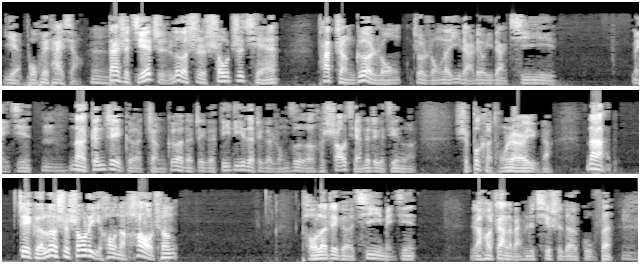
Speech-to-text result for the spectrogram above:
也不会太小。嗯，但是截止乐视收之前，它整个融就融了一点六、一点七亿美金。嗯那跟这个整个的这个滴滴的这个融资额和烧钱的这个金额是不可同日而语的。那这个乐视收了以后呢，号称投了这个七亿美金，然后占了百分之七十的股份。嗯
